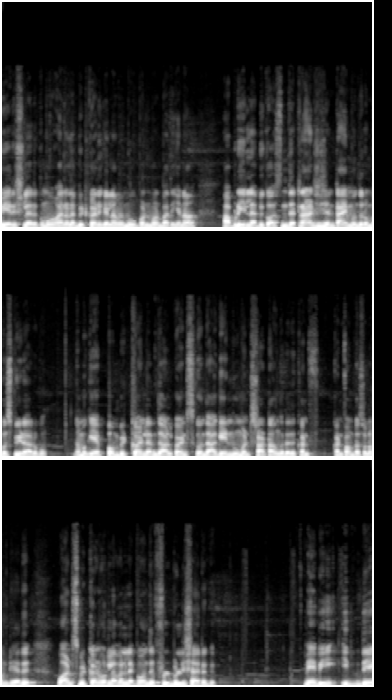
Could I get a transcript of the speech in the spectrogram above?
பியரிஷில் இருக்குமோ அதனால் பிட்காயினுக்கு எல்லாமே மூவ் பண்ணுமான்னு பார்த்தீங்கன்னா அப்படி இல்லை பிகாஸ் இந்த ட்ரான்சிஷன் டைம் வந்து ரொம்ப ஸ்பீடாக இருக்கும். நமக்கு எப்போ பிட்காயின்லேருந்து ஆல்காயின்ஸ்க்கு வந்து அகைன் மூவ்மெண்ட் ஸ்டார்ட் ஆகுங்கிறது கன்ஃப் கன்ஃபார்ம்டாக சொல்ல முடியாது. ஒன்ஸ் பிட்காயின் ஒரு லெவலில் இப்போ வந்து ஃபுல் புல்லிஷாக இருக்குது மேபி இதே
